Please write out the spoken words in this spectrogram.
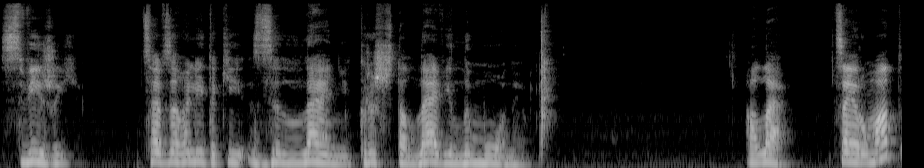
Свіжий. Це взагалі такі зелені, кришталеві лимони. Але цей аромат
